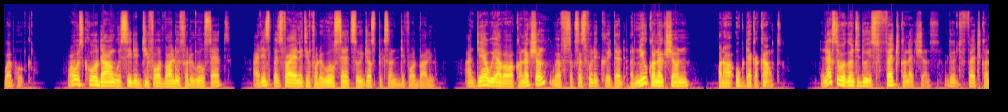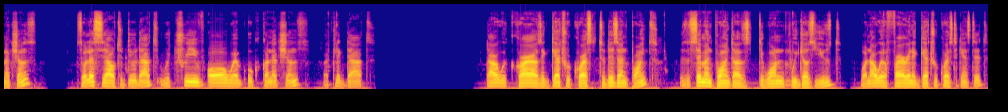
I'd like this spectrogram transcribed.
webhook. When we scroll down, we see the default values for the rule set. I didn't specify anything for the rule set, so it just picks on the default value. And there we have our connection. We have successfully created a new connection on our Hookdeck account. The next thing we're going to do is fetch connections. We're going to fetch connections. So let's see how to do that. Retrieve all webhook connections. I click that. That requires a GET request to this endpoint. It's the same endpoint as the one we just used, but now we're firing a GET request against it.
